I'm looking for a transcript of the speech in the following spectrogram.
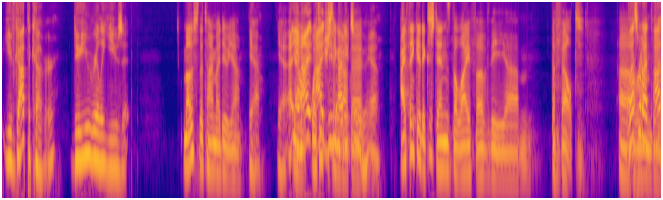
you've got the cover. Do you really use it? Most of the time, I do. Yeah, Yeah, yeah. Now, and I, what's I do. interesting I do about that- too. Yeah. I think it extends the life of the um, the felt. Uh, That's what I, the- I.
